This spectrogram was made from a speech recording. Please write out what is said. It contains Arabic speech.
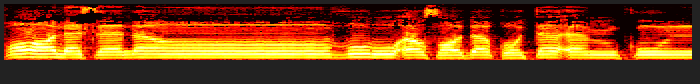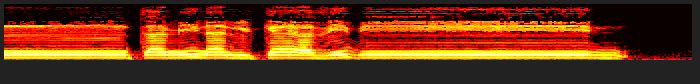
قال سننظر أصدقت أم كنت من الكاذبين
